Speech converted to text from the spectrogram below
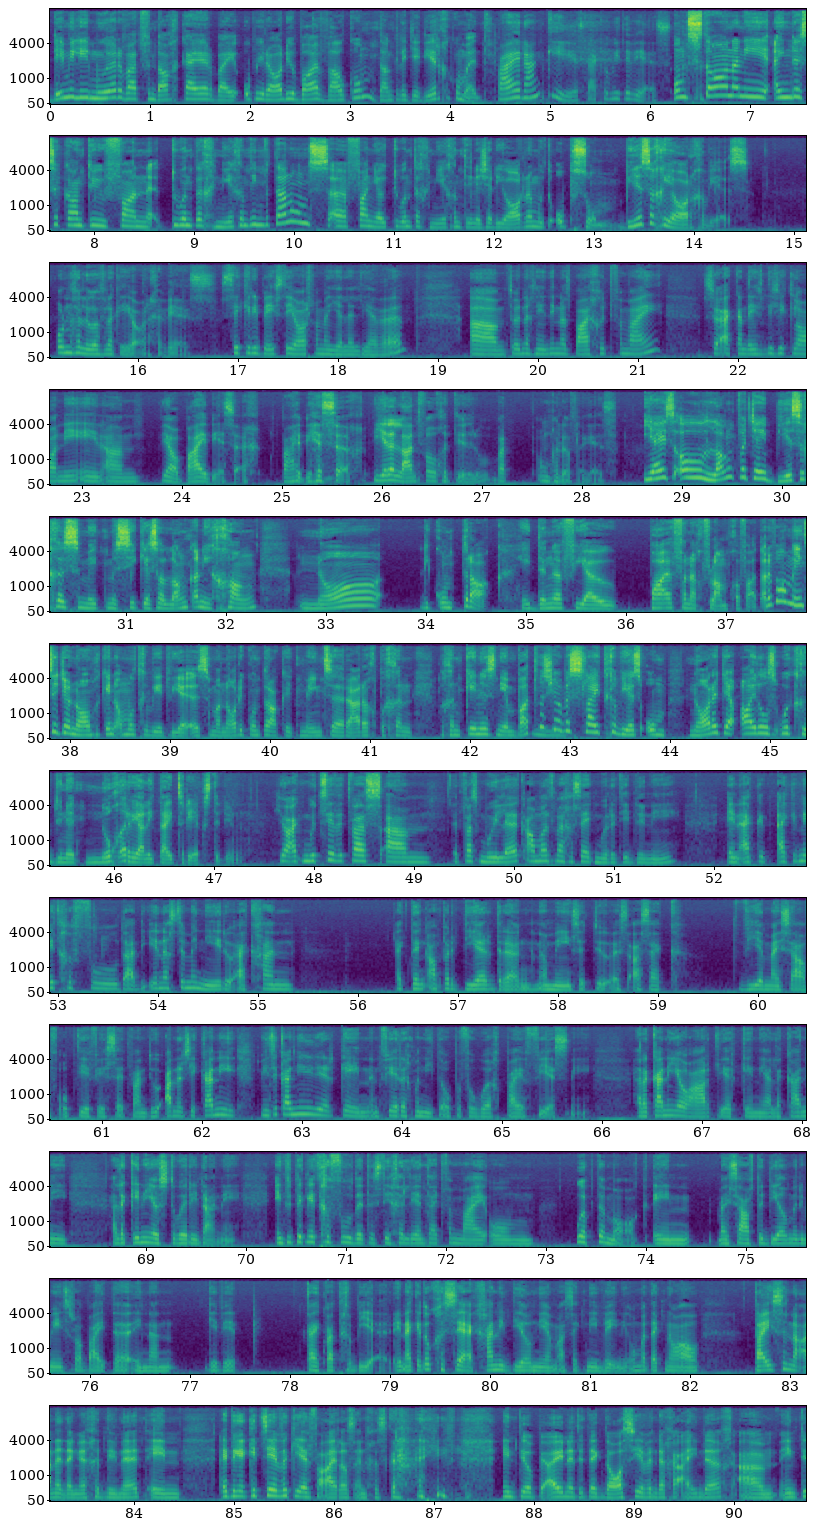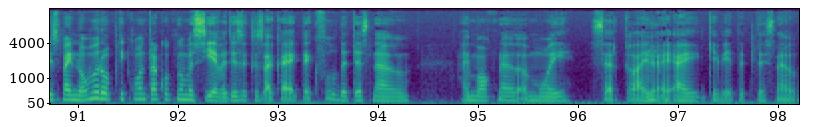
Demilie Moore wat vandag kuier by op die radio baie welkom. Dankie dat jy deurgekom het. Baie dankie. Is lekker om hier te wees. Ons staan aan die einde se kant toe van 2019. Vertel ons uh, van jou 2019 as jy die jaar nou moet opsom. Besige jaar gewees. Ongelooflike jaar gewees. Seker die beste jaar van my hele lewe. Um 2019 was baie goed vir my. So ek kan definitief nie kla nie en um ja, baie besig. Baie besig. Die hele land vol getoer wat ongelooflik is. Jy is al lank wat jy besig is met musiek. Jy's al lank aan die gang. Na die kontrak het dinge vir jou baie vinnig vlam gevat. Alhoewel mense het jou naam geken, almal het geweet wie jy is, maar na die kontrak het mense regtig begin begin kennis neem. Wat was jou hmm. besluit geweest om nadat jy Idols ook gedoen het, nog 'n realiteitsreeks te doen? Ja, ek moet sê dit was um dit was moeilik. Almal het my gesê ek moet dit doen nie. En ek het ek het net gevoel dat die enigste manier hoe ek gaan ek dink amper deurdring na mense toe is as ek weer myself op TV sit want hoe anders jy kan nie mense kan nie leer ken in 40 minute op 'n verhoog by 'n fees nie. Hulle kan nie jou hart leer ken nie. Hulle kan nie hulle ken nie jou storie dan nie. En toe het ek net gevoel dit is die geleentheid vir my om oop te maak en myself te deel met die mense daar buite en dan jy weet kyk wat gebeur. En ek het ook gesê ek gaan nie deelneem as ek nie wen nie omdat ek nou al duisende ander dinge gedoen het en ek dink ek het sewe keer vir Idols ingeskryf en toe op die einde het ek daar sewende geëindig. Um en dis my nommer op die kontrak ook nommer 7. Dis ek sê okay, ek ek voel dit is nou hy maak nou 'n mooi sirkel. Hy hy, hy gee weet dit is nou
